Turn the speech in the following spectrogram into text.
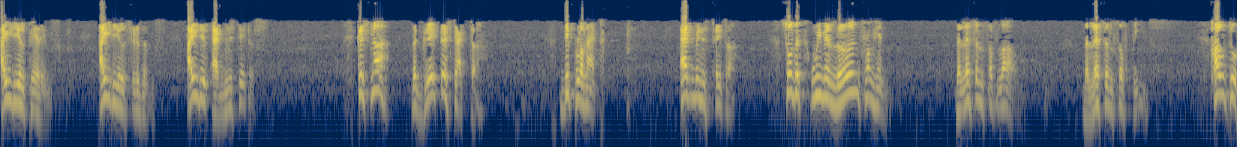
ideal parents, ideal citizens, ideal administrators. Krishna, the greatest actor, diplomat, administrator, so that we may learn from him the lessons of love, the lessons of peace, how to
